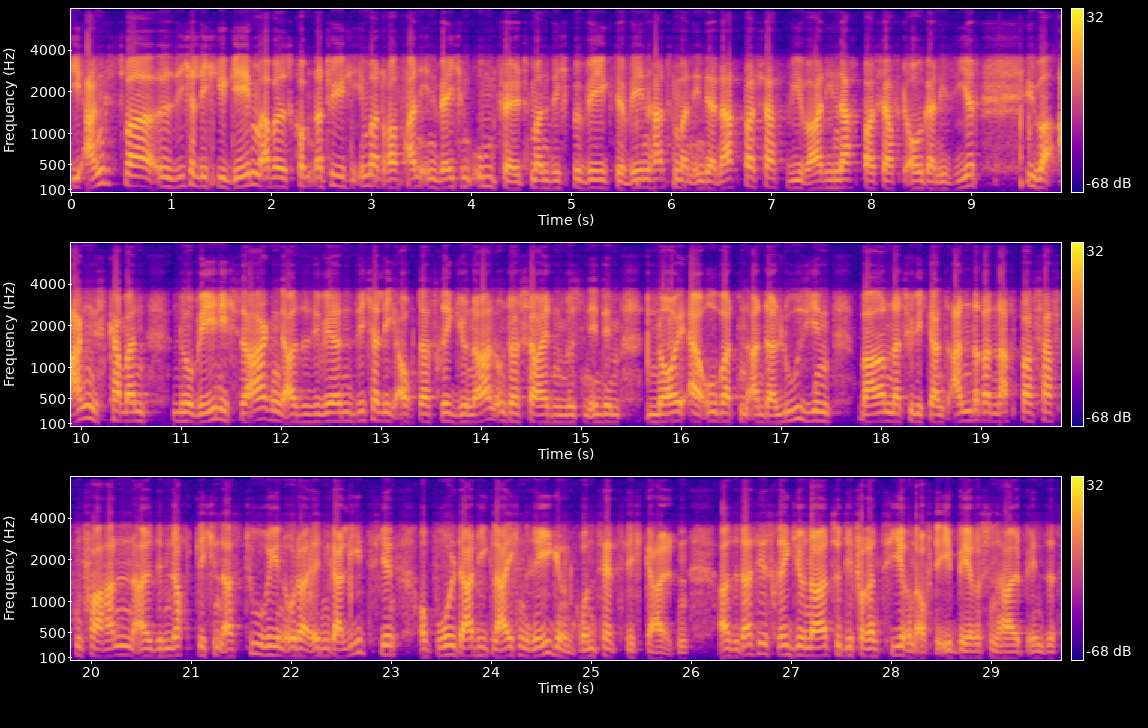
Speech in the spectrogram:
Die Angst war äh, sicherlich gegeben, aber es kommt natürlich immer darauf an, in welchem Umfeld man sich bewegte. Wen hatte man in der Nachbarschaft? Wie war die Nachbarschaft organisiert? Über Angst kann man nur wenig sagen. Also Sie werden sicherlich auch das regional unterscheiden müssen. In dem neu eroberten Andalusien waren natürlich ganz andere Nachbarschaften vorhanden als im nördlichen Asturien oder in Galizien, obwohl da die gleichen Regeln grundsätzlich galten. Also das ist regional zu differenzieren auf der Iberischen Halbinsel.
